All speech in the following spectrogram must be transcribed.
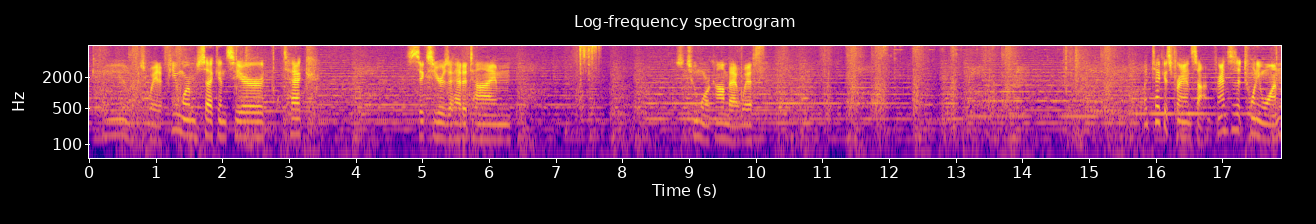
Okay, we'll just wait a few more seconds here. Tech. Six years ahead of time. There's two more combat with. Tech is France on? France is at 21.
